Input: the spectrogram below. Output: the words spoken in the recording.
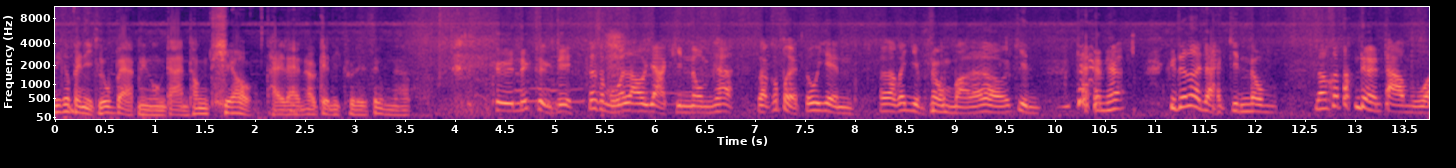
นี่ก็เป็นอีกรูปแบบหนึ่งของการท่องเที่ยว Thailand Organic Tourism นะครับ คือนึกถึงดิถ้าสมมติว่าเราอยากกินนมใช่ไหมเราก็เปิดตู้เย็น แล้วเราก็หยิบนมมาแล้วเราก็กิน แต่อันเนี้ย คือถ้าเราอยากกินนม เราก็ต้องเดินตามวัว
